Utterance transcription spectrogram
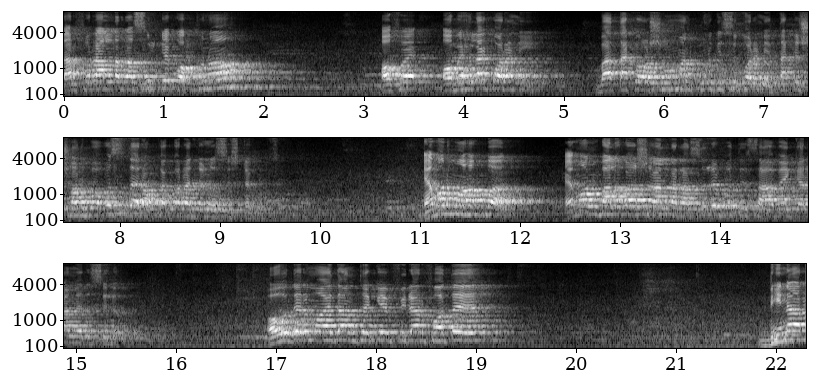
তারপরে আল্লাহ রাসূলকে কখনো অবহেলা করেনি বা তাকে অসম্মান কোনো কিছু করেনি, তাকে সর্ব অবস্থায় রক্ষা করার জন্য চেষ্টা করছে। এমন মহাব্বত, এমন ভালোবাসা আল্লাহ রাসুলের প্রতি সাহাবে কেরামের ছিল। ওদের ময়দান থেকে ফিরার পথে দিনার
